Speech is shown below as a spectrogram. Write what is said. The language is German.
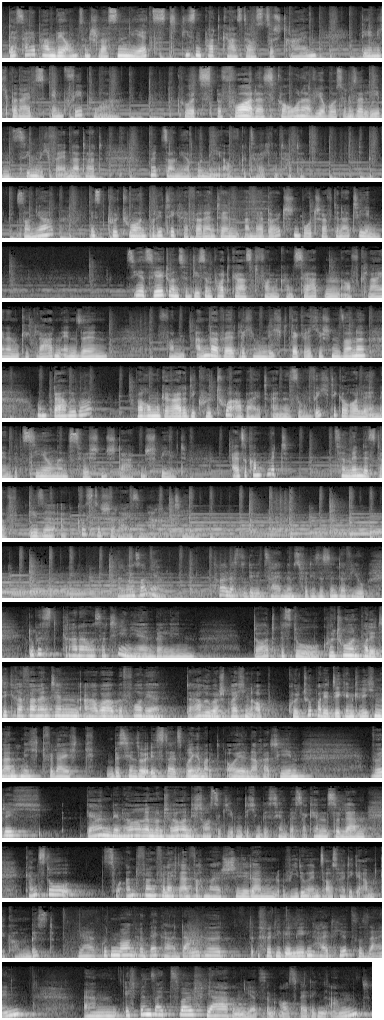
Deshalb haben wir uns entschlossen, jetzt diesen Podcast auszustrahlen, den ich bereits im Februar, kurz bevor das Coronavirus unser Leben ziemlich verändert hat, mit Sonja Bonnet aufgezeichnet hatte. Sonja ist Kultur- und Politikreferentin an der Deutschen Botschaft in Athen. Sie erzählt uns in diesem Podcast von Konzerten auf kleinen Kykladeninseln, von anderweltlichem Licht der griechischen Sonne und darüber, warum gerade die Kulturarbeit eine so wichtige Rolle in den Beziehungen zwischen Staaten spielt. Also kommt mit, zumindest auf diese akustische Reise nach Athen. Hallo Sonja. Toll, dass du dir die Zeit nimmst für dieses Interview. Du bist gerade aus Athen hier in Berlin. Dort bist du Kultur- und Politikreferentin, aber bevor wir darüber sprechen, ob Kulturpolitik in Griechenland nicht vielleicht ein bisschen so ist, als bringe man Eul nach Athen, würde ich gern den Hörerinnen und Hörern die Chance geben, dich ein bisschen besser kennenzulernen. Kannst du zu Anfang vielleicht einfach mal schildern, wie du ins Auswärtige Amt gekommen bist? Ja, guten Morgen, Rebecca. Danke für die Gelegenheit, hier zu sein. Ähm, ich bin seit zwölf Jahren jetzt im Auswärtigen Amt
